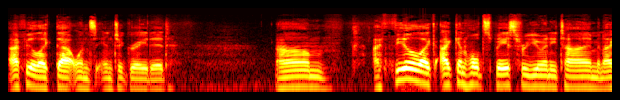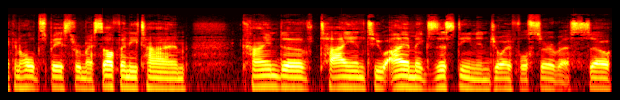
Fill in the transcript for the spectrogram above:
I feel like that one's integrated. Um, I feel like I can hold space for you anytime, and I can hold space for myself anytime. Kind of tie into I am existing in joyful service. So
